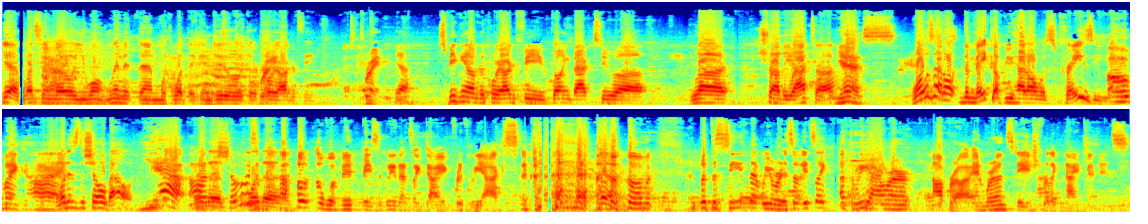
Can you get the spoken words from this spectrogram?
Yeah, it lets them know you won't limit them with what they can do with their Right. choreography. Right. Yeah. Speaking of the choreography, going back to uh, La Traviata. Yes. What was that? All, the makeup you had on was crazy. Oh my god. What is the show about? Yeah, uh, the, the- show is the- about a woman basically that's like dying for three acts. um, but the scene that we were so it's like a three hour opera, and we're on stage for like nine minutes.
